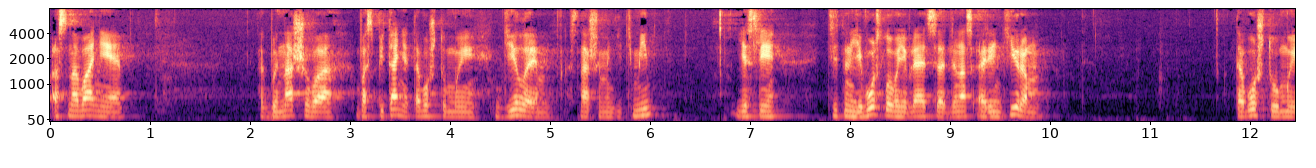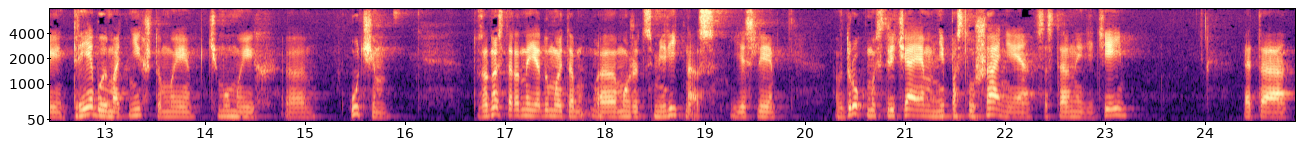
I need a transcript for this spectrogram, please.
основание как бы нашего воспитания, того, что мы делаем с нашими детьми, если действительно Его Слово является для нас ориентиром того, что мы требуем от них, что мы, чему мы их э, учим, то, с одной стороны, я думаю, это э, может смирить нас, если вдруг мы встречаем непослушание со стороны детей, это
